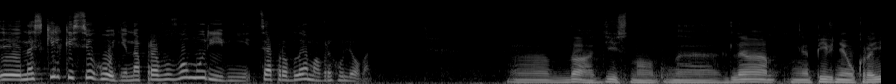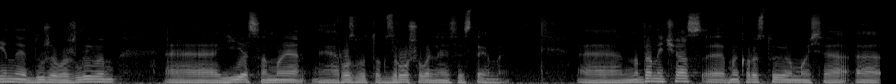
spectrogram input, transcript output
е, наскільки сьогодні на правовому рівні ця проблема врегульована? Е, Да, дійсно, е, для півдня України дуже важливим е, є саме е, розвиток зрошувальної системи. Е, На даний час е, ми користуємося е,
